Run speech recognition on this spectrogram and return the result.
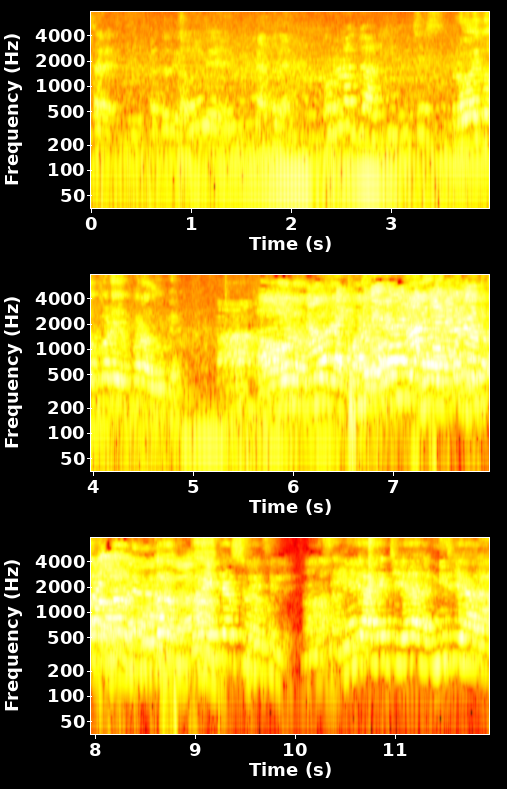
సరే ఇది పెద్దది కాబట్టి పెద్దదే. ఉర్లొద్దు వాళ్ళకి ఇచ్చేసి రోహిత్ ఒక్కడే చెప్పరా చేయాలి అన్ని చేయాలి?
